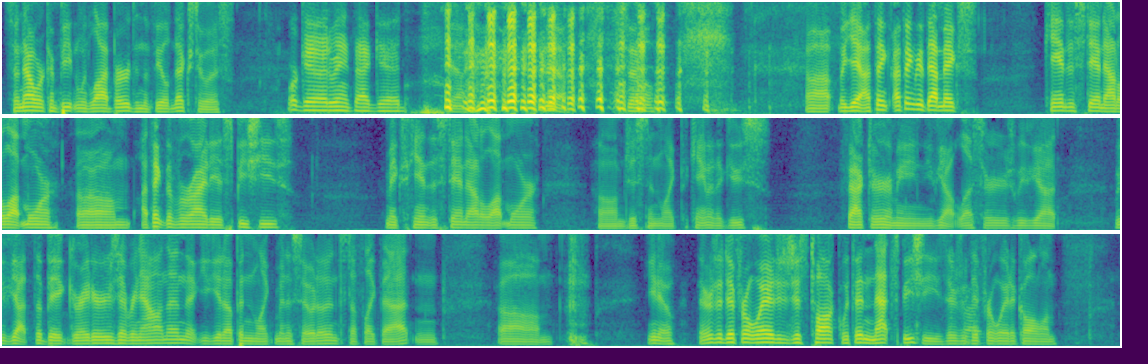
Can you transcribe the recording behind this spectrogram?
so now we're competing with live birds in the field next to us. We're good. We ain't that good. Yeah. yeah. So, uh, but yeah, I think I think that that makes Kansas stand out a lot more. Um, I think the variety of species makes Kansas stand out a lot more. Um, just in like the Canada goose factor. I mean, you've got lessers, we've got we've got the big greaters every now and then that you get up in like Minnesota and stuff like that, and um, you know, there's a different way to just talk within that species. There's a different way to call them.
